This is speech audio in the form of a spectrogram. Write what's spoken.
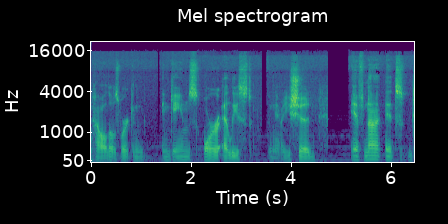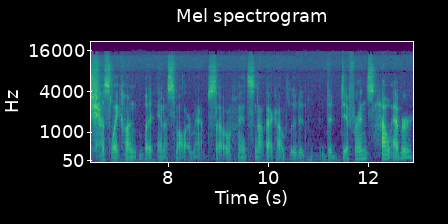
how all those work in in games, or at least you know you should if not, it's just like Hunt, but in a smaller map, so it's not that convoluted. The difference, however,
